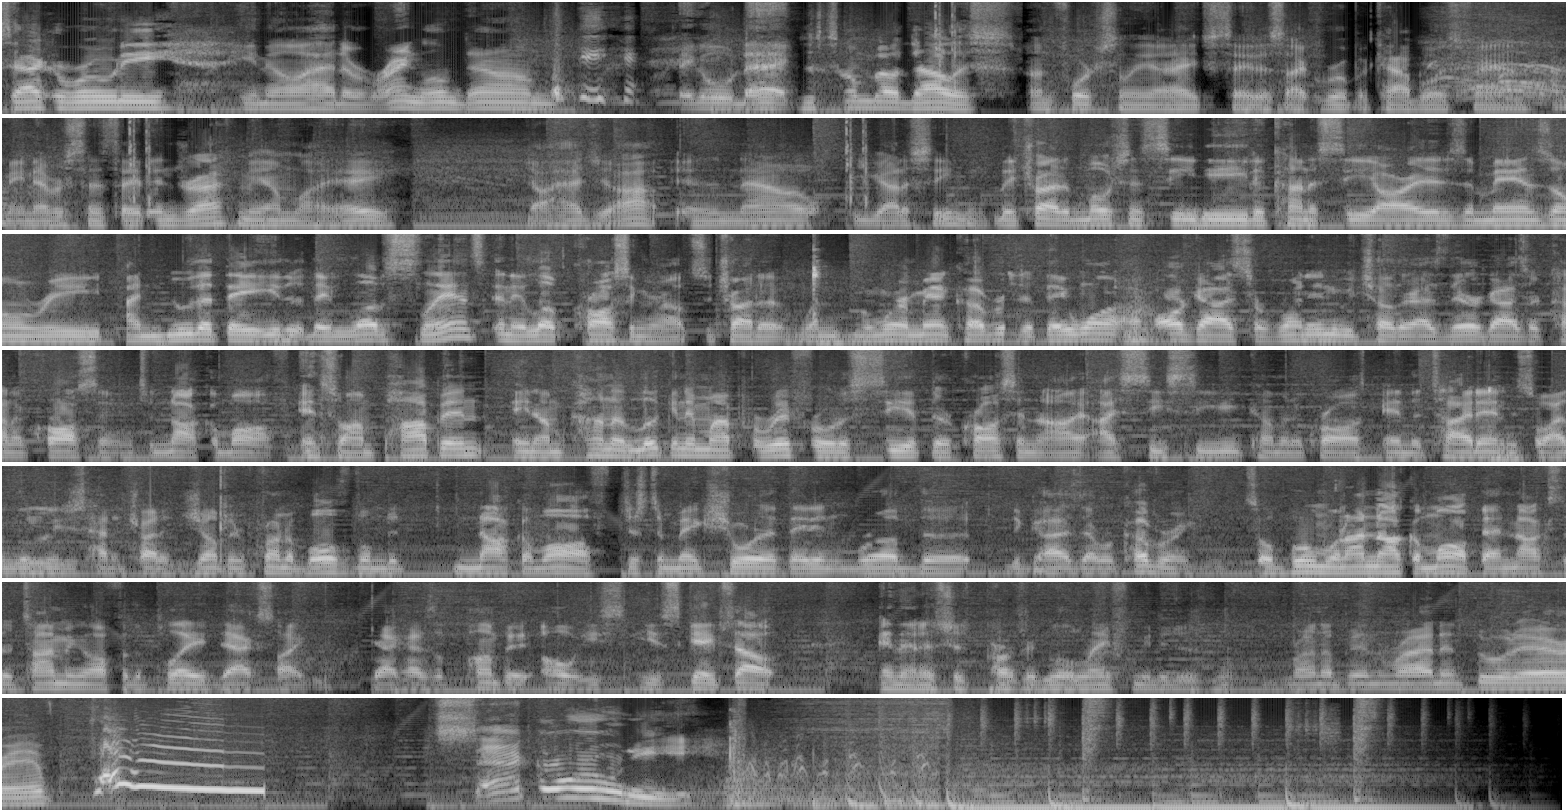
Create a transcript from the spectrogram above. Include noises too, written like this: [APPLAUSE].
Saccaroni, you know, I had to wrangle him down. [LAUGHS] Big old Dak. Just something about Dallas. Unfortunately, I hate to say this, I grew up a Cowboys fan. I mean, ever since they didn't draft me, I'm like, hey, y'all had your op, and now you got to see me. They tried to motion CeeDee to kind of see, all right, is a man zone read. I knew that they either they love slants and they love crossing routes to try to when when we're in man coverage, if they want our guys to run into each other as their guys are kind of crossing to knock them off. And so I'm popping and I'm kind of looking in my peripheral to see if they're crossing. I, I see CeeDee coming across and the tight end, so I literally just had to try to jump in front of both of them to knock them off just to make sure that they didn't rub the the guys that were covering. So boom, when I knock them off, that knocks their timing off of the play. Dak's like, Dak has a pump it. Oh, he, he escapes out. And then it's just perfect little lane for me to just run up and right in through there and! Sackaroonie.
